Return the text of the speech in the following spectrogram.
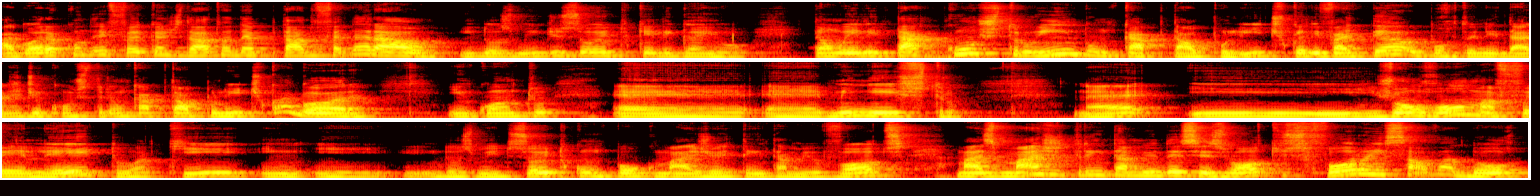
Agora, quando ele foi candidato a deputado federal, em 2018, que ele ganhou. Então, ele está construindo um capital político, ele vai ter a oportunidade de construir um capital político agora, enquanto é, é, ministro. Né? E João Roma foi eleito aqui em, em, em 2018 com um pouco mais de 80 mil votos, mas mais de 30 mil desses votos foram em Salvador.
